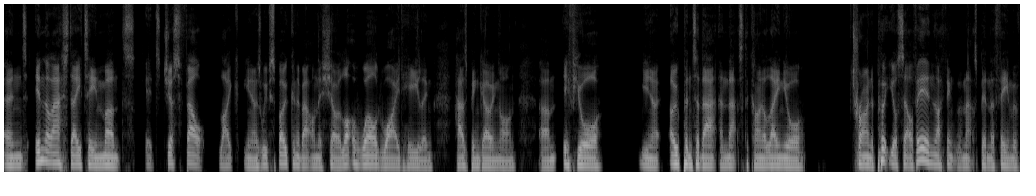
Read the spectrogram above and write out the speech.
And in the last 18 months, it's just felt like you know as we've spoken about on this show a lot of worldwide healing has been going on um, if you're you know open to that and that's the kind of lane you're trying to put yourself in i think then that's been the theme of,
